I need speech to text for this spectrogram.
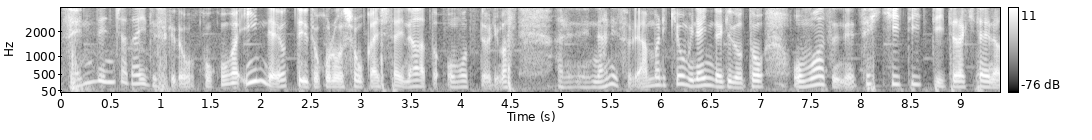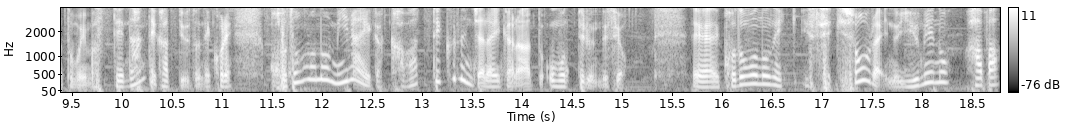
宣伝じゃないですけどここがいいんだよっていうところを紹介したいなと思っております。あれね何それあんまり興味ないんだけどと思わずね是非聞いていっていただきたいなと思います。でなんでかっていうとねこれ子供の未来が変わってくるんじゃないかなと思ってるんですよ。え、子供のね将来の夢の幅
